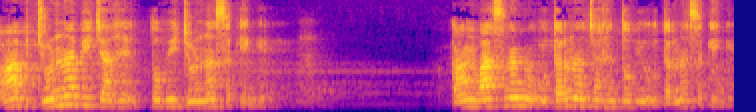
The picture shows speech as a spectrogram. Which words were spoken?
आप जुड़ना भी चाहें तो भी जुड़ ना सकेंगे। काम वासना में उतरना चाहें तो भी उतर ना सकेंगे।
